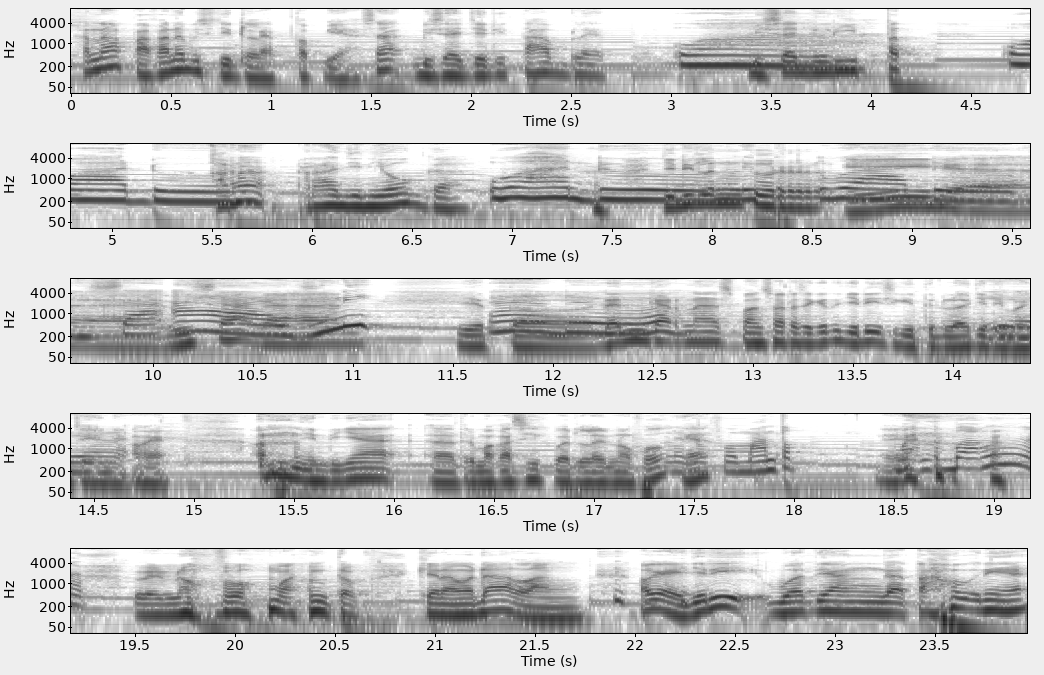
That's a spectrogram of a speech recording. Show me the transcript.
Kenapa? Karena bisa jadi laptop biasa, bisa jadi tablet, Wah. bisa dilipet. Waduh. Karena rajin yoga. Waduh. Jadi lentur. Waduh, Iya, bisa, bisa aja kan? nih. Gitu. Aduh. Dan karena sponsor segitu jadi segitu dulu aja Iya. dibacainnya. Oke. Intinya eh, terima kasih kepada Lenovo ya. Lenovo mantep. Ya. Mantep banget. Lenovo mantep kayak nama dalang. Oke, jadi buat yang nggak tahu nih ya,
